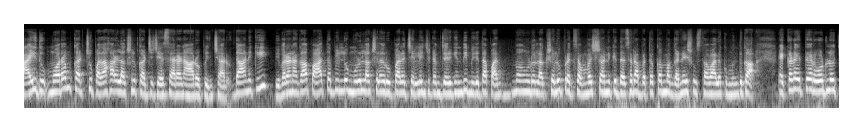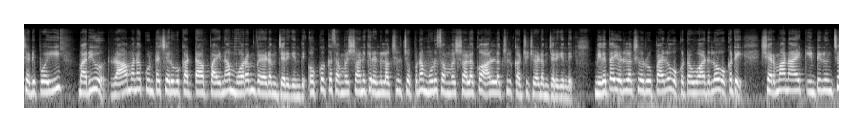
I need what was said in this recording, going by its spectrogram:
ఐదు మొరం ఖర్చు పదహారు లక్షలు ఖర్చు చేశారని ఆరోపించారు. దానికి వివరణగా పాత బిల్లు మూడు లక్షల రూపాయలు చెల్లించడం జరిగింది. మిగతా పదమూడు లక్షలు ప్రతి సంవత్సరానికి దసరా బతుకమ్మ గణేష్ ఉత్సవాలకు ముందుగా ఎక్కడైతే రోడ్లు చెడిపోయి మరియు రామనకుంట చెరువు కట్ట పైన మొరం వేయడం జరిగింది. ఒక్కొక్క సంవత్సరానికి రెండు లక్షల చొప్పున మూడు సంవత్సరాలకు ఆరు లక్షలు ఖర్చు చేయడం జరిగింది. మిగతా ఏడు లక్షల రూపాయలు ఒకటో వార్డులో ఒకటి శర్మానాయక్ ఇంటి నుంచి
